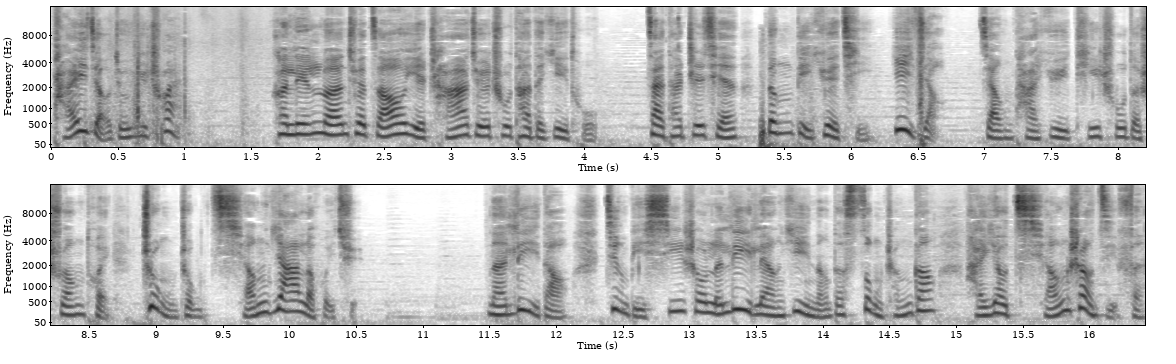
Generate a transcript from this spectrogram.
抬脚就欲踹。可林鸾却早已察觉出他的意图，在他之前蹬地跃起，一脚将他欲踢出的双腿重重强压了回去。那力道竟比吸收了力量异能的宋成刚还要强上几分。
